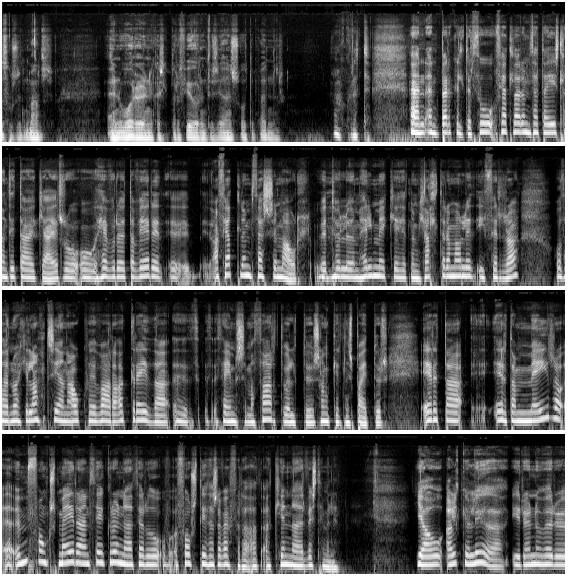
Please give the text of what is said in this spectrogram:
2000 manns en voru rauninni kannski bara 400 síðan sótu bætunar Akkurat. En, en Bergildur, þú fjallar um þetta í Íslandi í dag í gær og, og hefur þetta verið uh, að fjalla um þessi mál. Mm -hmm. Við mhm. töluðum heilmikið hérna, um hjálteramálið í fyrra og það er nú ekki langt síðan ákveði var að greiða uh, þeim sem að þar dvöldu sangirnisbætur. Er þetta, er þetta meira, umfangs meira en þig grunaði þegar þú fóst í þessa vegferða að, að kynna þér vistheimilin? Já, algjörlega. Í raun og veru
